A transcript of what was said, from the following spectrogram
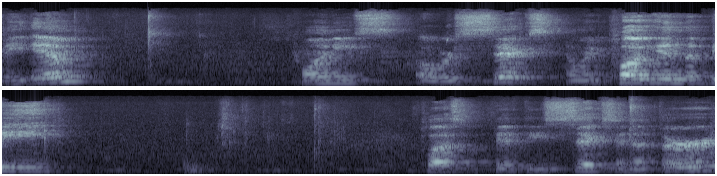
the m, 20 over 6, and we plug in the b, plus 56 and a third.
